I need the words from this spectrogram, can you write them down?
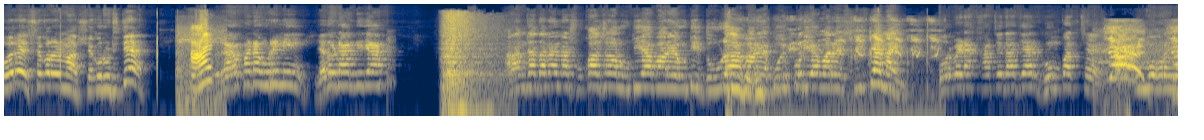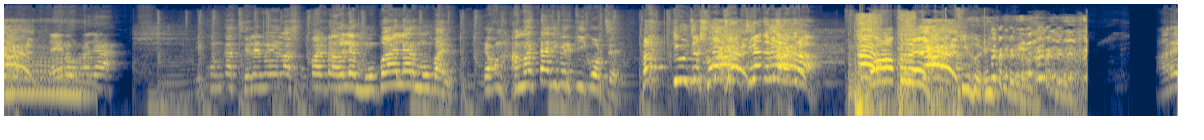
ওরে শেখরের মা শেখর উঠিতে রাম পাটা উঠেনি যত ডাক দি যা। আরাম জাদাটা না সকাল সকাল উঠিয়া পারে উঠি দৌড়া পারে বই পড়িয়া পারে শিখা নাই। তোর বেটা খাচ্ছে দাচ্ছে আর ঘুম পাচ্ছে উঠা যা। এখনকার ছেলে মেয়েরা সকালটা হলে মোবাইল আর মোবাইল। এখন আমারটা দিবের কি করছে? কি হচ্ছে? আরে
